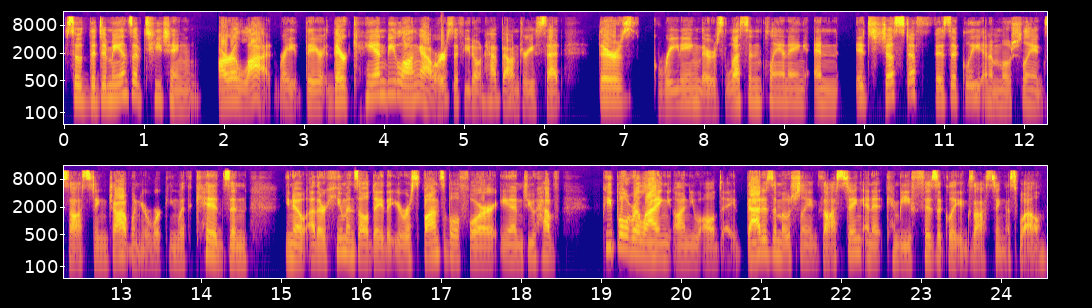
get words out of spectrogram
So the demands of teaching are a lot, right? There there can be long hours if you don't have boundaries set. There's grading, there's lesson planning, and it's just a physically and emotionally exhausting job when you're working with kids and you know, other humans all day that you're responsible for and you have people relying on you all day. That is emotionally exhausting and it can be physically exhausting as well.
